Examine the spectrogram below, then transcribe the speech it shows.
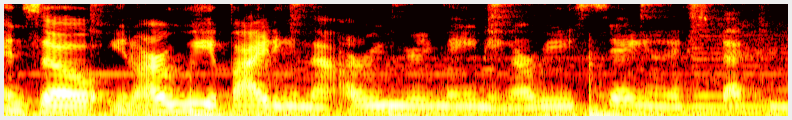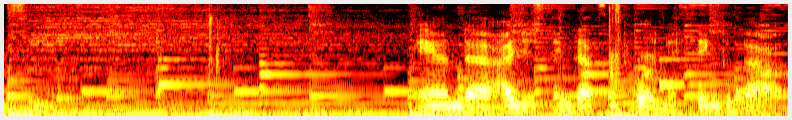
And so, you know, are we abiding in that? Are we remaining? Are we staying in expectancy? And uh, I just think that's important to think about,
